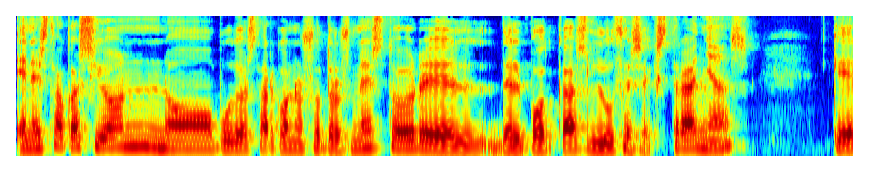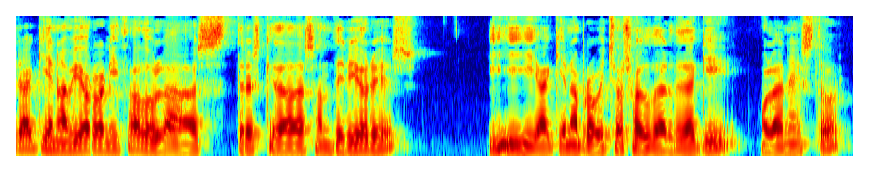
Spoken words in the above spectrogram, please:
En esta ocasión no pudo estar con nosotros Néstor, el del podcast Luces Extrañas, que era quien había organizado las tres quedadas anteriores, y a quien aprovecho a saludar desde aquí. Hola Néstor.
